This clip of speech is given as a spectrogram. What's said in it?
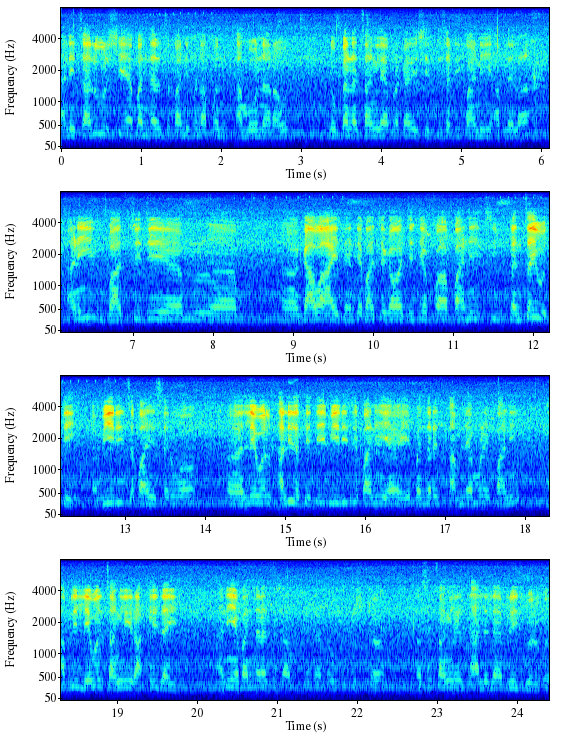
आणि चालू वर्षी या बंधाराचं पाणी पण आपण थांबवणार आहोत. लोकांना चांगल्या प्रकारे शेतीसाठी पाणी आपल्याला आणि बाजचे जे गावं आहेत त्यांच्या बाजच्या गावाचे जे पा पाण्याची टंचाई होती विहिरीचं पाणी सर्व लेवल खाली जाते. ते विहिरीचे पाणी हे हे बंधाऱ्याचे थांबल्यामुळे पाणी आपली लेवल चांगली राखली जाईल. आणि या बंधाऱ्याचं काम आता उत्कृष्ट असं चांगलं झालेलं आहे ब्रिज बरोबर.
